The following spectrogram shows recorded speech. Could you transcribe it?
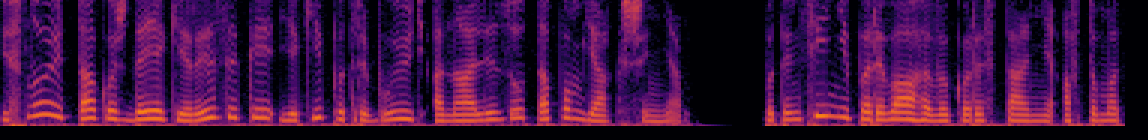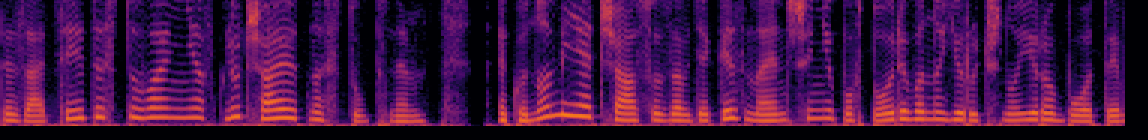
Існують також деякі ризики, які потребують аналізу та пом'якшення. Потенційні переваги використання автоматизації тестування включають наступне. Економія часу завдяки зменшенню повторюваної ручної роботи,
